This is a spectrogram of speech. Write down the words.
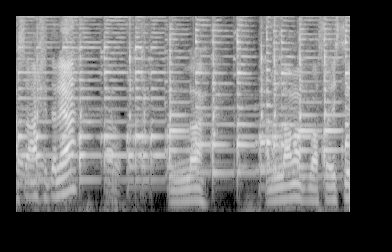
আচ্ছা আসি তাহলে হ্যাঁ? আল্লাহ আল্লাহ আমাকে বাঁচাইছে।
